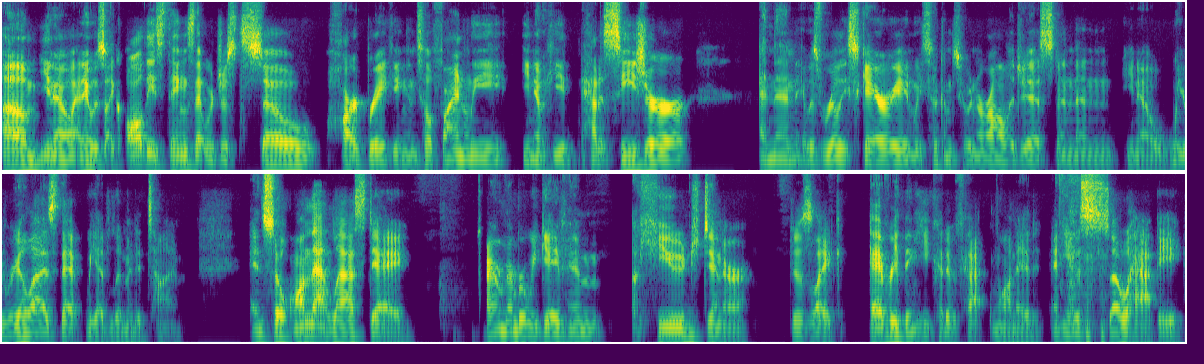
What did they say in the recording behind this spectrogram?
um you know and it was like all these things that were just so heartbreaking until finally you know he had a seizure and then it was really scary and we took him to a neurologist and then you know we realized that we had limited time and so on that last day I remember we gave him a huge dinner, just like everything he could have ha- wanted, and he was so happy.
